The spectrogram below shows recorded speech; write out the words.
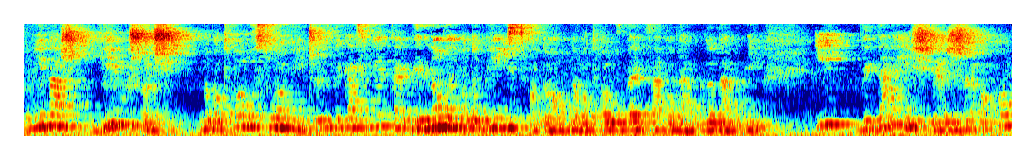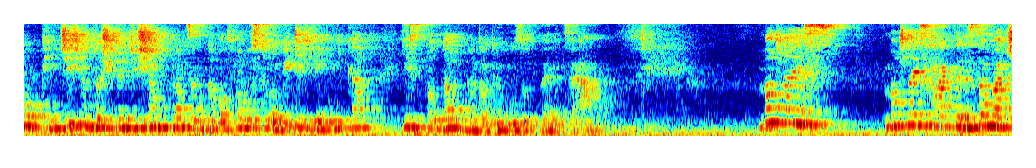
ponieważ większość nowotworów surowiczych wykazuje te genowe podobieństwo do nowotworów BRCA dodatni i wydaje się, że około 50 do 70% nowotworów surowiczych jajnika jest podobne do tych guzów BRCA. Można jest, można jest charakteryzować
